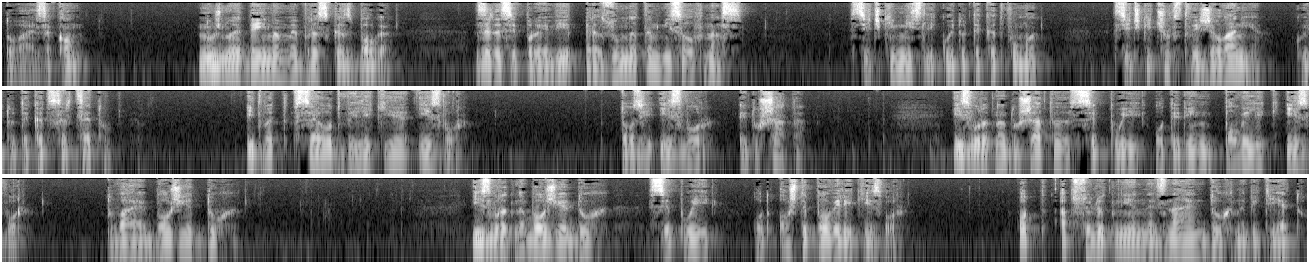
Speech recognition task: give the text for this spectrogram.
Това е закон. Нужно е да имаме връзка с Бога, за да се прояви разумната мисъл в нас. Всички мисли, които текат в ума, всички чувства и желания, които текат в сърцето, идват все от великия извор. Този извор е душата. Изворът на душата се пои от един по-велик извор. Това е Божият дух. Изворът на Божия дух се пои от още по-велик извор. От абсолютния незнаен дух на битието.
